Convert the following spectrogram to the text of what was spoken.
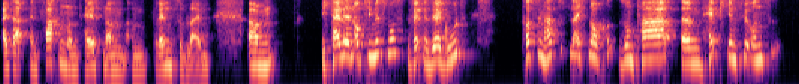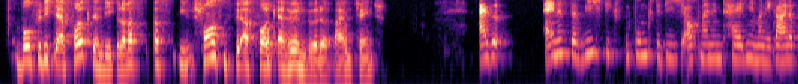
weiter entfachen und helfen, am, am Brennen zu bleiben. Ähm, ich teile den Optimismus, gefällt mir sehr gut. Trotzdem hast du vielleicht noch so ein paar ähm, Häppchen für uns, wo für dich der Erfolg denn liegt oder was, was die Chancen für Erfolg erhöhen würde beim Change? Also eines der wichtigsten Punkte, die ich auch meinen Teilnehmern, egal ob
